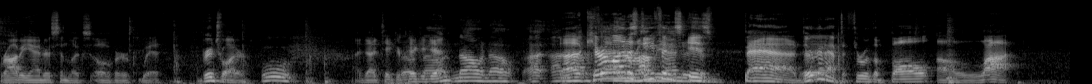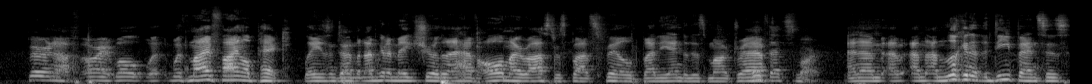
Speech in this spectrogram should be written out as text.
Robbie Anderson looks over with Bridgewater. Ooh, Did I take your no, pick no, again? No, no. I, I'm Uh, not a Carolina's defense Anderson. is bad. They're Yeah. gonna have to throw the ball a lot. Fair enough. All right. Well, with, with my final pick, ladies and gentlemen, I'm gonna make sure that I have all my roster spots filled by the end of this mock I think draft. that's smart. And I'm, I'm I'm I'm looking at the defenses.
